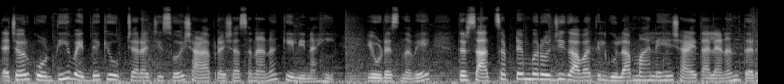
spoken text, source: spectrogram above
त्याच्यावर कोणतीही वैद्यकीय उपचाराची सोय शाळा प्रशासनानं केली नाही. एवढंच नव्हे तर सात सप्टेंबर रोजी गावातील गुलाब महाले हे शाळेत आल्यानंतर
